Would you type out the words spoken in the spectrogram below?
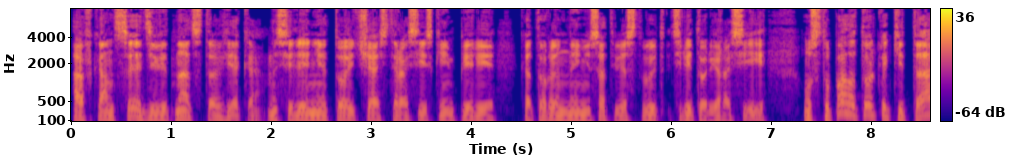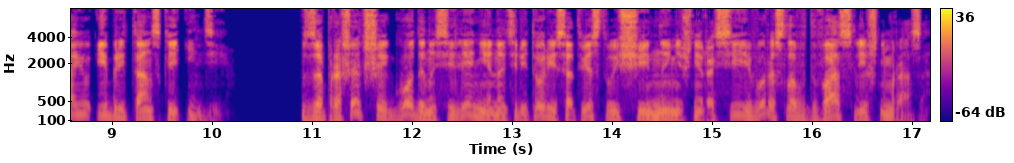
А в конце XIX века население той части Российской империи, которая ныне соответствует территории России, уступало только Китаю и Британской Индии. За прошедшие годы население на территории, соответствующей нынешней России, выросло в два с лишним раза.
